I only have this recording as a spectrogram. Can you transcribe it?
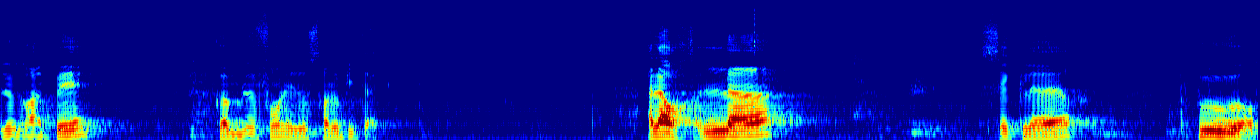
le grimper, comme le font les australopithèques? Alors là, c'est clair, pour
